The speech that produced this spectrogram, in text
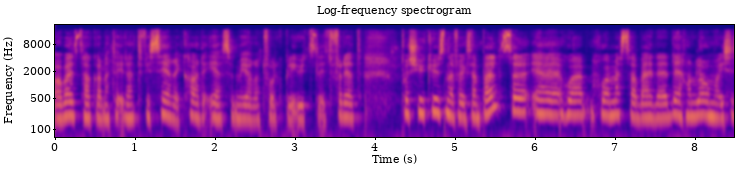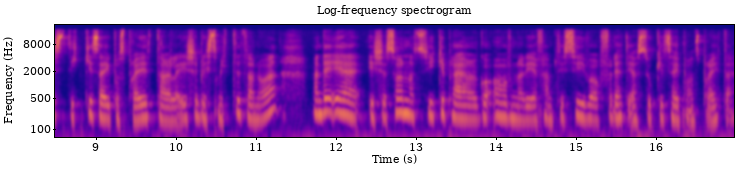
arbeidstakerne til å identifisere hva det er som gjør at folk blir utslitt. Fordi at på sykehusene f.eks. så er HMS-arbeidet det handler om å ikke stikke seg på sprøyter eller ikke bli smittet av noe. Men det er ikke sånn at sykepleiere går av når de er 57 år fordi de har stukket seg på en sprøyte.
